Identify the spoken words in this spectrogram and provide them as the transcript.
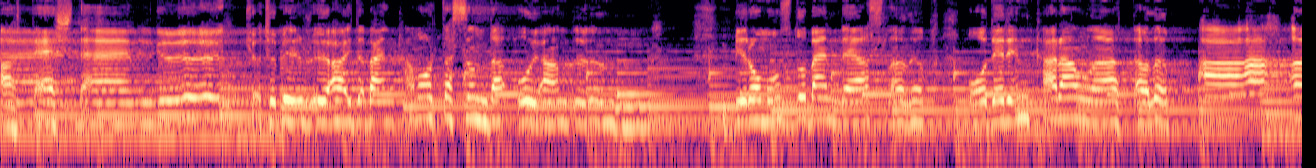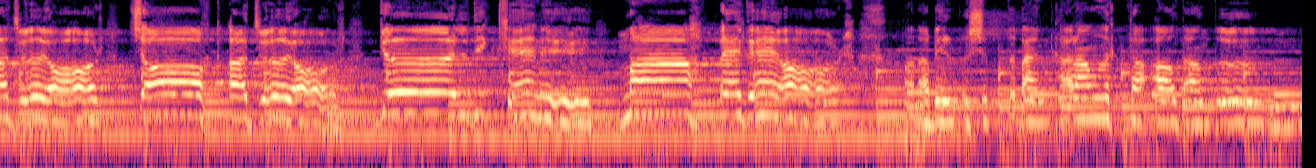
ateşten gül. Kötü bir rüyaydı ben tam ortasında uyandım. Bir omuzdu bende yaslanıp o derin karanlığa dalıp ah acıyor çok acıyor Göl dikeni mahvediyor. Bana bir ışıktı ben karanlıkta aldandım.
